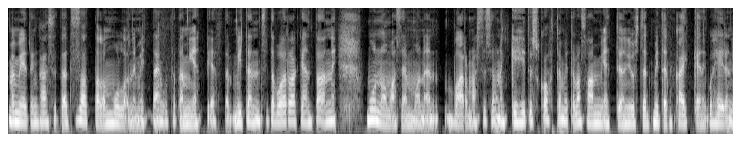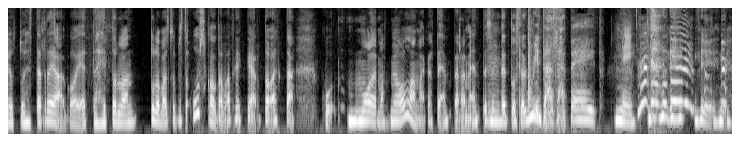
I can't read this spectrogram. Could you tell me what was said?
Mä mietin kanssa sitä, että se saattaa olla mulla nimittäin, kun tätä miettii, että miten sitä voi rakentaa, niin mun oma semmoinen varmasti semmoinen kehityskohta, mitä mä saan miettiä, on just, että miten kaikkea niin kuin heidän juttuihin sitten reagoi, että he todella tulevaisuudesta uskaltavat kertoa, että kun molemmat me ollaan aika temperamenttiset, mm. että, että mitä sä teit? Niin. Mitä sä teit? niin, niin.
